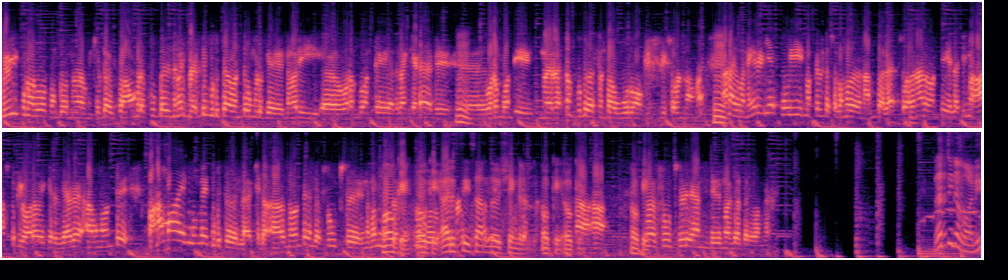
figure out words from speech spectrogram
விழிப்புணர்வா கொண்டு வரணும் அப்படின்னு சொல்லிட்டு அவங்கள கூப்பிட்டு இந்த மாதிரி பிளட் கொடுத்தா வந்து உங்களுக்கு இந்த மாதிரி உடம்பு வந்து அதெல்லாம். அஹ், உடம்பு வந்து இந்த ரத்தம் புது ரத்தம் தான் ஊறும் அப்படின்னு சொல்லி சொன்னாங்க. ஆனா இவங்க நேரடியா போய் மக்கள்கிட்ட சொல்லும்போது அதை நம்பல. சோ அதனால வந்து எல்லாத்தையுமே ஹாஸ்பிட்டல் வர வைக்கிறதுக்காக அவங்க வந்து பணமா எதுவுமே கொடுத்தது இல்ல ஆக்சுவலா அவங்க வந்து இந்த ஃப்ரூட்ஸ் இந்த மாதிரி ஓகே ஓகே அரிசி சார்ந்த விஷயங்கள். Okay okay okay fruits and இது மாதிரி தான் தருவாங்க. ரத்தினவாணி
